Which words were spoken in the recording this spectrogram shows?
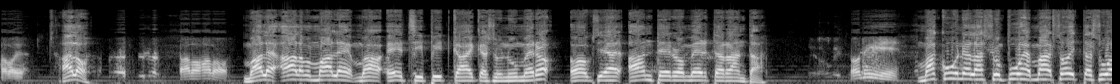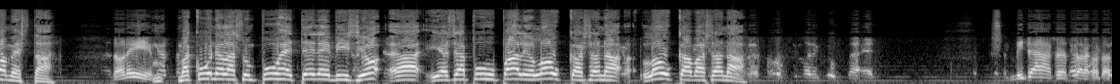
Halo. Halo, halo. Mä olen Alma Male, mä etsin pitkä aika sun numero. Onko siellä Antero Mertaranta? No niin, Mä kuunnella sun puhe, mä soittaa Suomesta. no niin. Mä kuunnella sun puhe televisio ja, ja sä puhu paljon loukkaa sana, loukkaava sana. Mitähän sä tarkoitat?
